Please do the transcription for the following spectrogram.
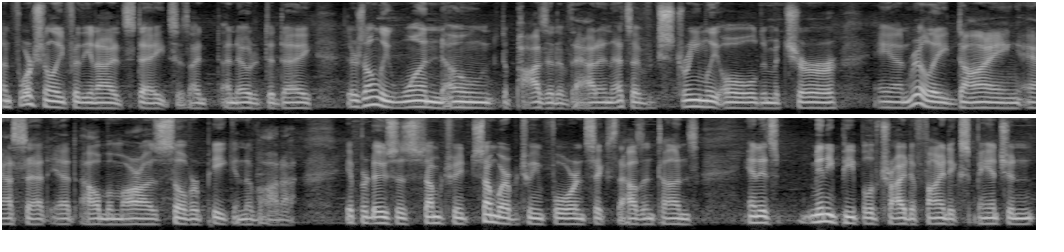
Unfortunately for the United States, as I, I noted today, there's only one known deposit of that, and that's an extremely old and mature and really dying asset at Albemarle's Silver Peak in Nevada. It produces some somewhere between four and six thousand tons and it's many people have tried to find expansion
